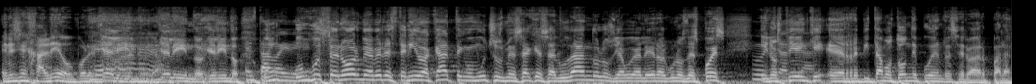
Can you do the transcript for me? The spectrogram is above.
en ese jaleo, por Qué decirlo. lindo, qué lindo, qué lindo. Está Un, muy bien. un gusto enorme haberles tenido acá. Tengo muchos mensajes saludándolos. Ya voy a leer algunos después. y nos piden que eh, repitamos dónde pueden reservar para,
